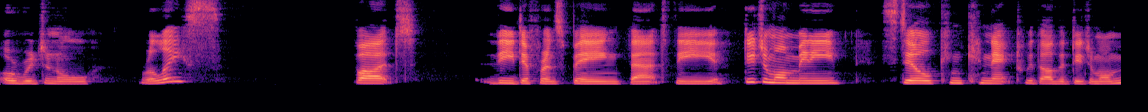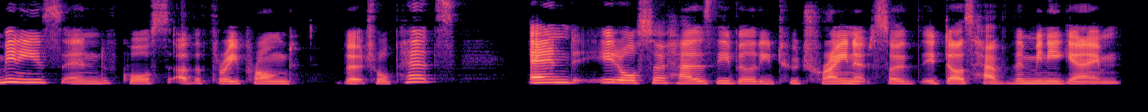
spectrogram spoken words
original release, but The difference being that the Digimon Mini still can connect with other Digimon Minis and, of course, other three pronged virtual pets. And it also has the ability to train it, so it does have the mini game.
